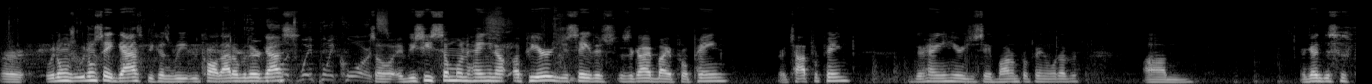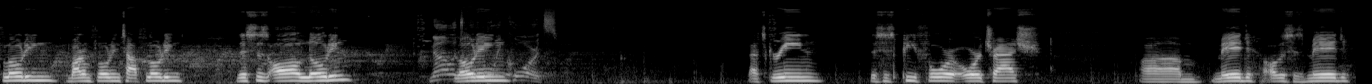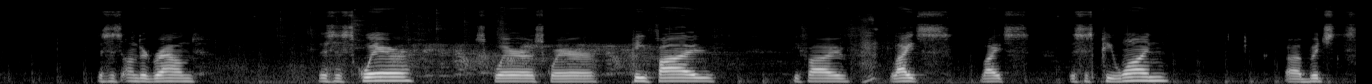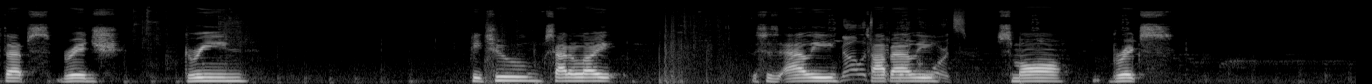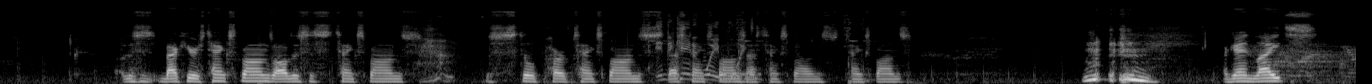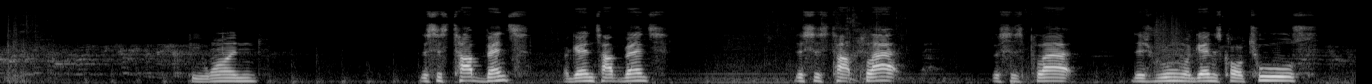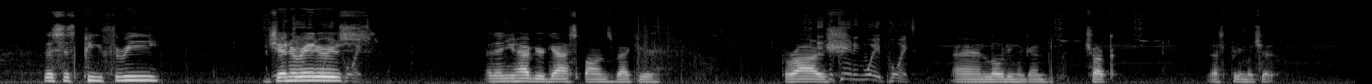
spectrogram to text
Or we don't we don't say gas because we, we call that over there gas. So if you see someone hanging out up here, you just say there's there's a guy by propane or top propane. If they're hanging here, you just say bottom propane or whatever. Um, again, this is floating, bottom floating, top floating. This is all loading. Loading. That's green. This is P4 or trash. Um, mid. All this is mid. This is underground. This is square, square, square, P5, P5, lights, lights. This is P1, uh, bridge steps, bridge, green, P2, satellite. This is alley, top alley, small, bricks. This is back here is tank spawns. All this is tank spawns. This is still park tank spawns. That's tank spawns. That's tank spawns. Tank spawns. Again, lights. P1. This is top vent. Again, top vent. This is top plat. This is plat. This room again is called tools. This is P3. Generators. And then you have your gas spawns back here garage, and loading again. Truck. That's pretty much it.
